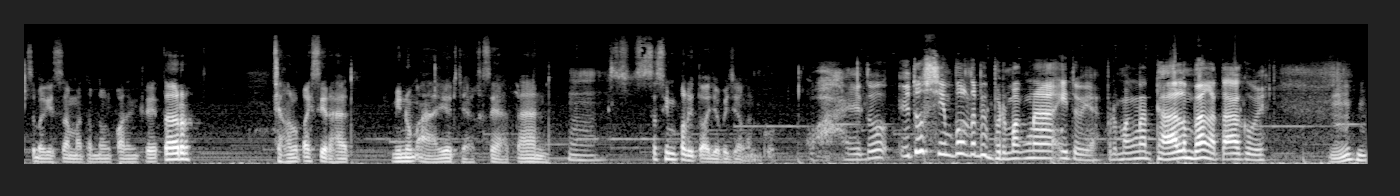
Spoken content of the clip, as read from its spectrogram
sebagai sesama teman content creator, jangan lupa istirahat, minum air, jaga kesehatan. Hmm. Sesimpel itu aja bajanganku. Wah, itu itu simple tapi bermakna itu ya, bermakna dalam banget tak aku ya. Hmm.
